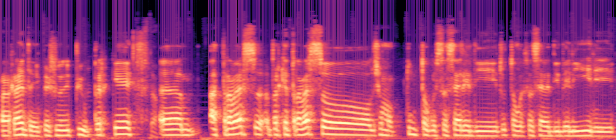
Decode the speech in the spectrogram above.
francamente mi è piaciuto di più perché, ehm, attraverso, perché attraverso diciamo, tutta, questa serie di, tutta questa serie di deliri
